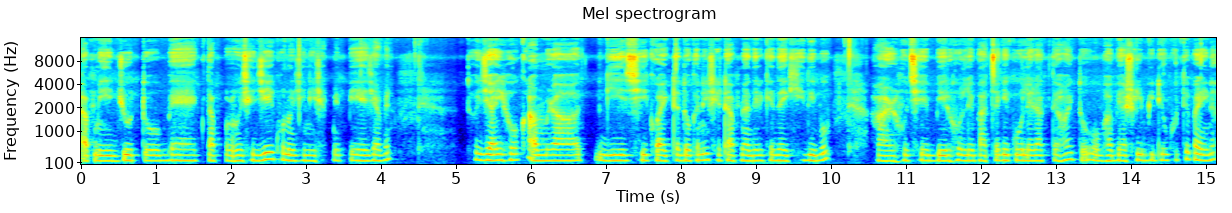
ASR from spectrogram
আপনি জুতো ব্যাগ তারপর হচ্ছে যে কোনো জিনিস আপনি পেয়ে যাবেন। তো যাই হোক, আমরা গিয়েছি কয়েকটা দোকানে, সেটা আপনাদেরকে দেখিয়ে দিব। আর হচ্ছে বের হলে বাচ্চাকে কোলে রাখতে হয়, তো ওভাবে আসলে ভিডিও করতে পারি না।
